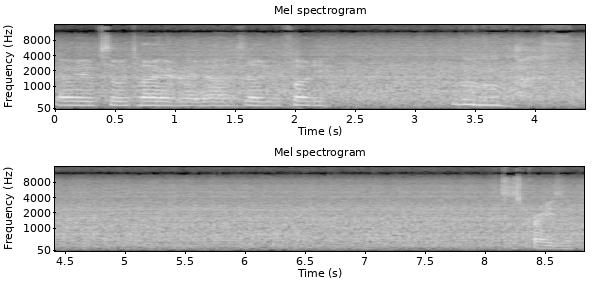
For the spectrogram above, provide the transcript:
I am so tired right now. It's not even funny. this is crazy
